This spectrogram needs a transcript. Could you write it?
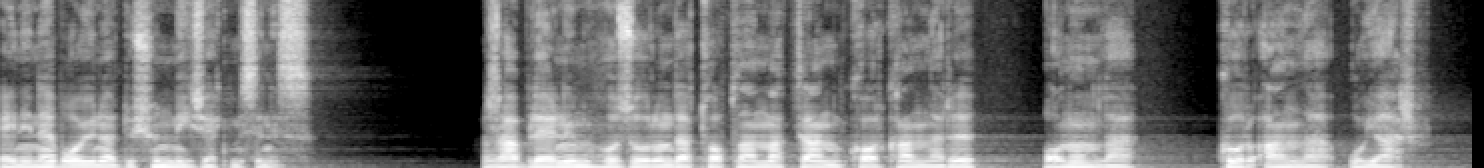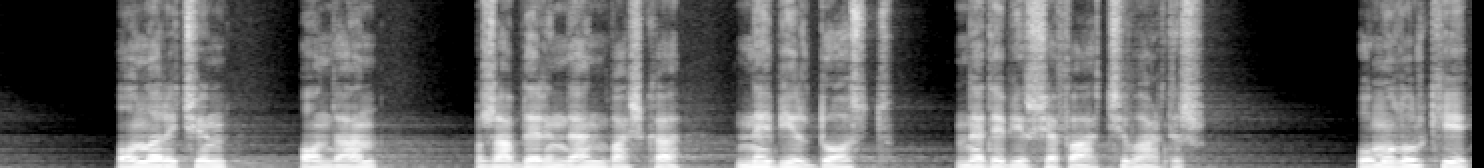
enine boyuna düşünmeyecek misiniz? Rablerinin huzurunda toplanmaktan korkanları onunla, Kur'an'la uyar. Onlar için ondan, Rablerinden başka ne bir dost ne de bir şefaatçi vardır. Umulur ki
